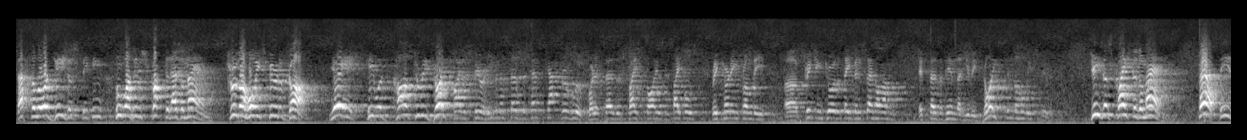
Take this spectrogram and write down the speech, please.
That's the Lord Jesus speaking, who was instructed as a man through the Holy Spirit of God Yea, he was caused to rejoice by the Spirit, even as says the 10th chapter of Luke, where it says, as Christ saw his disciples returning from the uh, preaching tour that they'd been sent on, it says of him that he rejoiced in the Holy Spirit. Jesus Christ as a man felt these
